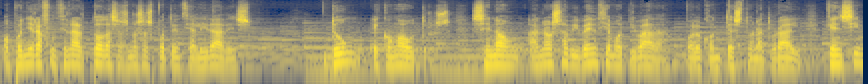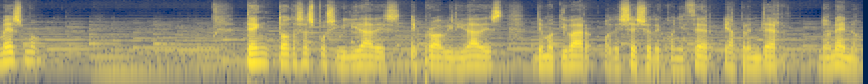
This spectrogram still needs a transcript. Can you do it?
o poñer a funcionar todas as nosas potencialidades, dun e con outros, senón a nosa vivencia motivada polo contexto natural que en sí mesmo ten todas as posibilidades e probabilidades de motivar o desexo de coñecer e aprender do neno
